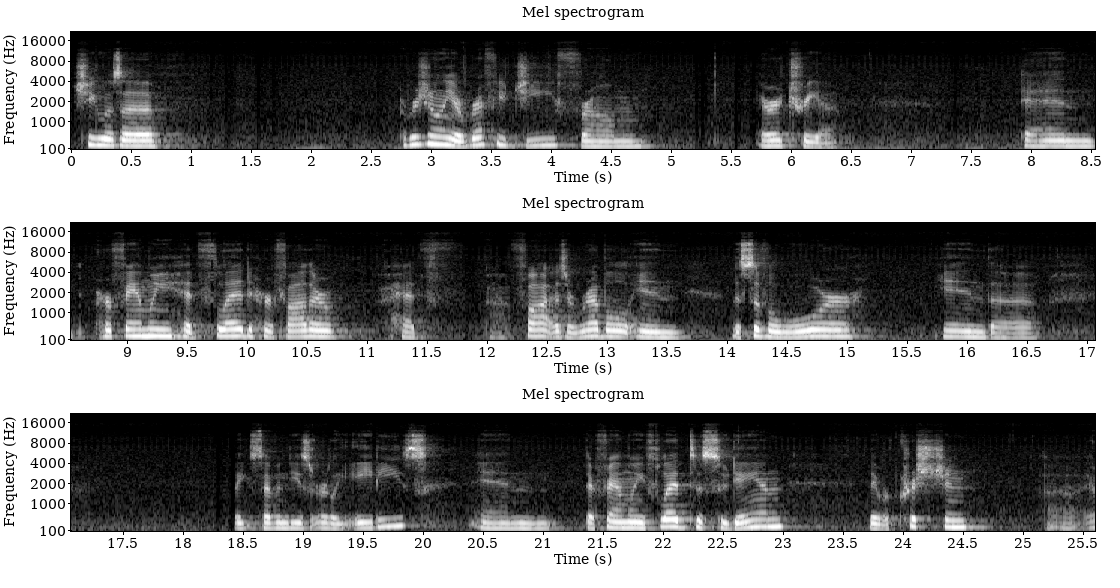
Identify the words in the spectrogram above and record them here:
She was a originally a refugee from Eritrea and her family had fled. Her father had uh, fought as a rebel in the Civil War in the late 70s, early 80s, and their family fled to Sudan. They were Christian, uh,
